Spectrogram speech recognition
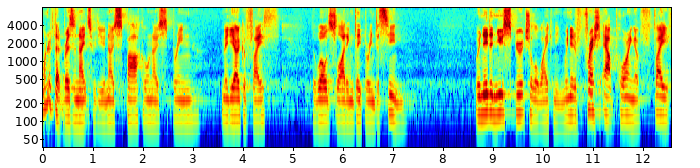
Wonder if that resonates with you. No sparkle, no spring, mediocre faith, the world sliding deeper into sin. We need a new spiritual awakening. We need a fresh outpouring of faith,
